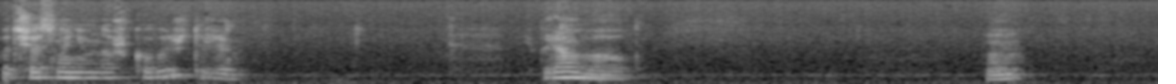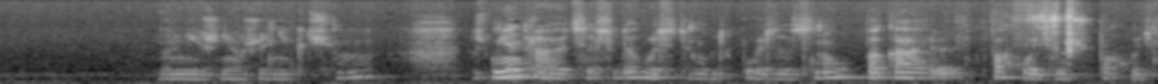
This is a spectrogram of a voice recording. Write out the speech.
Вот сейчас мы немножко выждали. И прям вау. Но нижний уже ни к чему. Мне нравится, я с удовольствием буду пользоваться. Ну, пока походим, еще походим.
